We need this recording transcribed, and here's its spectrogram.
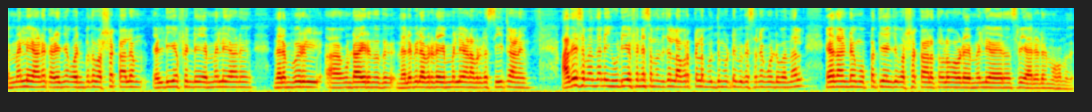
എം എൽ എ ആണ് കഴിഞ്ഞ ഒൻപത് വർഷക്കാലം എൽ ഡി എഫിന്റെ എം എൽ എ ആണ് നിലമ്പൂരിൽ ഉണ്ടായിരുന്നത്. നിലവിൽ അവരുടെ എം എൽ എ ആണ് അവരുടെ സീറ്റാണ്. അതേസമയം തന്നെ യു ഡി എഫിനെ സംബന്ധിച്ചുള്ള അവർക്കുള്ള ബുദ്ധിമുട്ട് വികസനം കൊണ്ടുവന്നാൽ ഏതാണ്ട് മുപ്പത്തിയഞ്ച് വർഷക്കാലത്തോളം അവിടെ എം എൽ എ ആയിരുന്ന ശ്രീ ആര്യടൻ മുഹമ്മദ്.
